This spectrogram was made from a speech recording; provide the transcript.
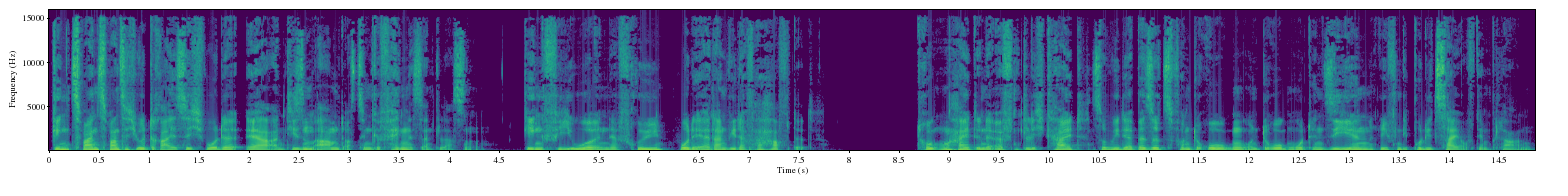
Gegen 22.30 Uhr wurde er an diesem Abend aus dem Gefängnis entlassen. Gegen 4 Uhr in der Früh wurde er dann wieder verhaftet. Trunkenheit in der Öffentlichkeit sowie der Besitz von Drogen und Drogenutensilien riefen die Polizei auf den Plan.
